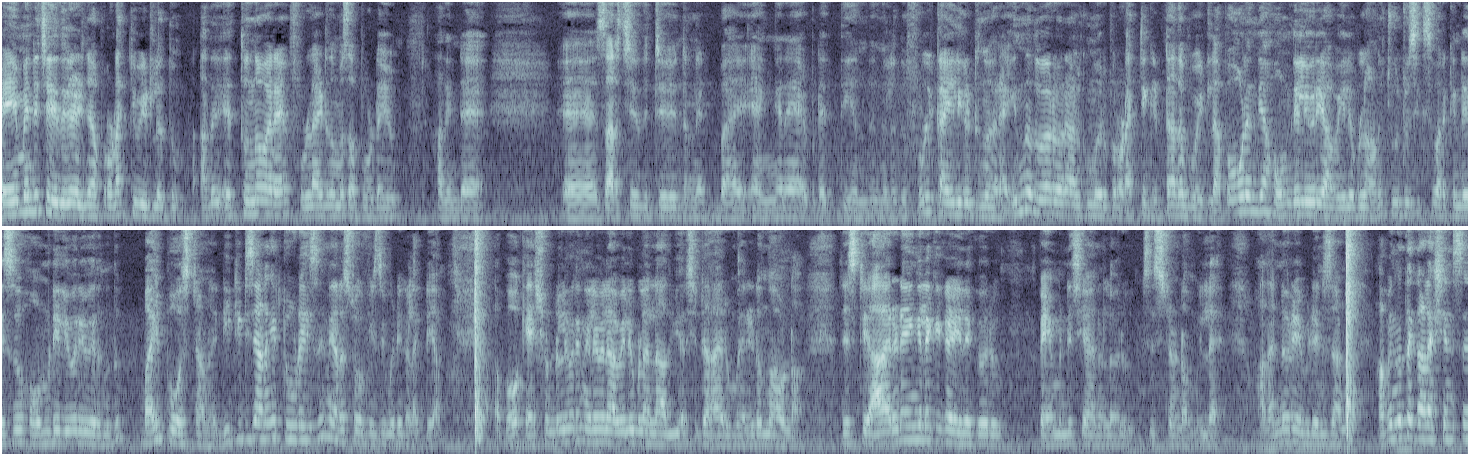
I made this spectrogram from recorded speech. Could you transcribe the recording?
പേയ്മെന്റ് ചെയ്ത് കഴിഞ്ഞാൽ പ്രൊഡക്റ്റ് വീട്ടിലെത്തും. അത് എത്തുന്നവരെ ഫുള്ളായിട്ട് നമ്മൾ സപ്പോർട്ട് ചെയ്യും. അതിന്റെ സെർച്ച് ചെയ്തിട്ട് ഇന്റർനെറ്റ് ബൈ എങ്ങനെ എവിടെ എത്തി എന്ത് എന്നുള്ളത് ഫുൾ കയ്യിൽ കിട്ടുന്നവരെ. ഇന്ന് ഇതുവരെ ഒരാൾക്കും ഒരു പ്രൊഡക്റ്റ് കിട്ടാതെ പോയിട്ടില്ല. അപ്പോൾ all India home delivery available ആണ്. Two to six working days home delivery വരുന്നത് ബൈ പോസ്റ്റ് ആണ്. ഡി ടി ടി ആണെങ്കിൽ ടു ഡേയ്സ് നിയറസ്റ്റ് ഓഫീസിൽ പോയി കളക്ട് ചെയ്യാം. അപ്പോൾ ക്യാഷ് ഓൺ ഡെലിവറി നിലവിൽ അവൈലബിൾ അല്ല. അത് വിചാരിച്ചിട്ട് ആരും വരിടൊന്നും ആവണ്ട. ജസ്റ്റ് ആരുടെയെങ്കിലൊക്കെ കയ്യിലേക്ക് ഒരു പേയ്മെന്റ് ചെയ്യാനുള്ള ഒരു സിസ്റ്റം ഉണ്ടാവും ഇല്ലേ? അതന്നെ ഒരു എവിഡൻസ് ആണ്. അപ്പോൾ ഇന്നത്തെ കളക്ഷൻസ്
